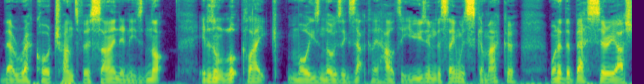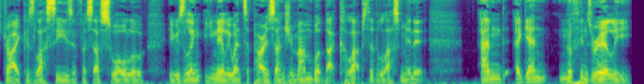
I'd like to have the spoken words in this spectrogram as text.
Their record transfer signing, he's not. It doesn't look like Moyes knows exactly how to use him. The same with Scamacca, one of the best Serie A strikers last season for Sassuolo. He was linked. He nearly went to Paris Saint Germain, but that collapsed at the last minute. And again, nothing's really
